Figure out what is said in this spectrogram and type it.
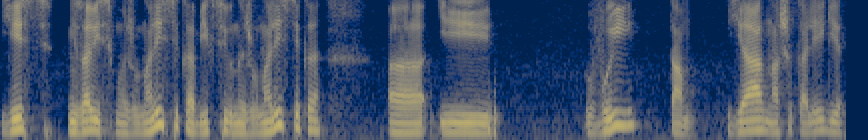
есть независимая журналистика, объективная журналистика, а, и вы, там, я, наши коллеги,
